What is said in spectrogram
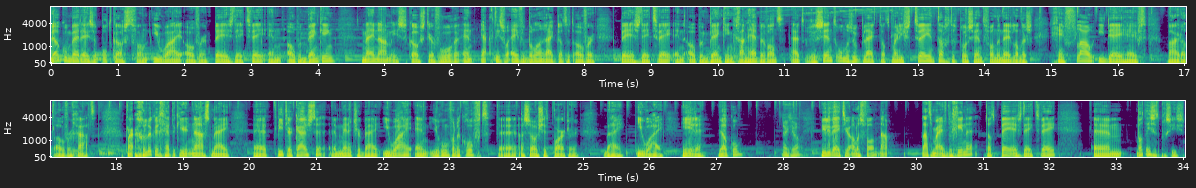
Welkom bij deze podcast van EY over PSD2 en open banking. Mijn naam is Koos Tervoren en ja, het is wel even belangrijk dat we het over PSD2 en open banking gaan hebben. Want uit recent onderzoek blijkt dat maar liefst 82% van de Nederlanders geen flauw idee heeft waar dat over gaat. Maar gelukkig heb ik hier naast mij uh, Pieter Kuisten, manager bij EY, en Jeroen van der Kroft, uh, associate partner bij EY. Heren, welkom. Dankjewel. Jullie weten hier alles van. Nou, laten we maar even beginnen. Dat PSD2, um, wat is het precies?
